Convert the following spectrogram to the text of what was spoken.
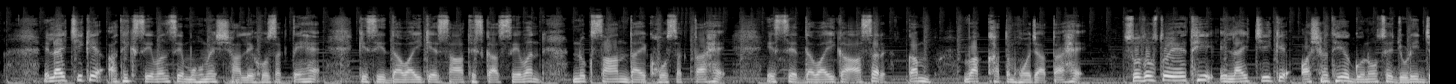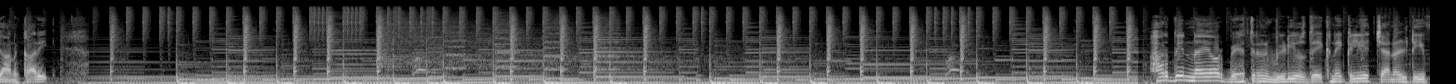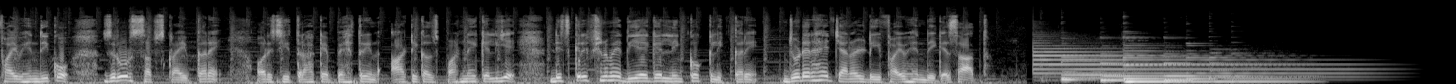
इलायची के अधिक सेवन से मुँह में छाले हो सकते हैं। किसी दवाई के साथ इसका सेवन नुकसानदायक हो सकता है। इससे दवाई का असर कम व खत्म हो जाता है। सो दोस्तों, ये थी इलायची के औषधीय गुणों से जुड़ी जानकारी। हर दिन नए और बेहतरीन वीडियोस देखने के लिए चैनल टी फाइव हिंदी को ज़रूर सब्सक्राइब करें और इसी तरह के बेहतरीन आर्टिकल्स पढ़ने के लिए डिस्क्रिप्शन में दिए गए लिंक को क्लिक करें। जुड़े रहें चैनल डी फाइव हिंदी के साथ।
